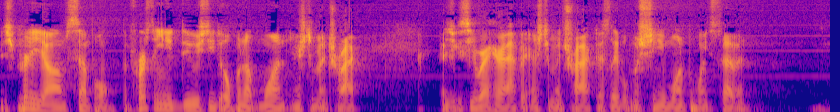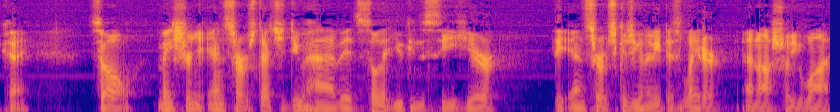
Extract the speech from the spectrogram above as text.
It's pretty um, simple. The first thing you need to do is you need to open up one instrument track. As you can see right here, I have an instrument track that's labeled Maschine 1.7. Okay, so make sure in your inserts that you do have it so that you can see here the inserts because you're going to need this later, and I'll show you why.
